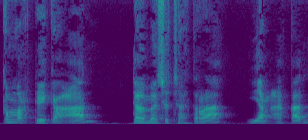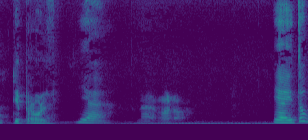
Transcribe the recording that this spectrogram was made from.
kemerdekaan damai sejahtera yang akan diperoleh. ya Nah, ngono. ya itu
